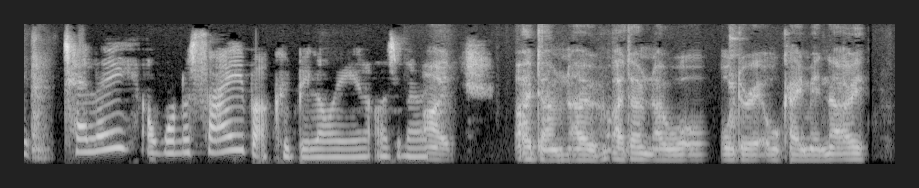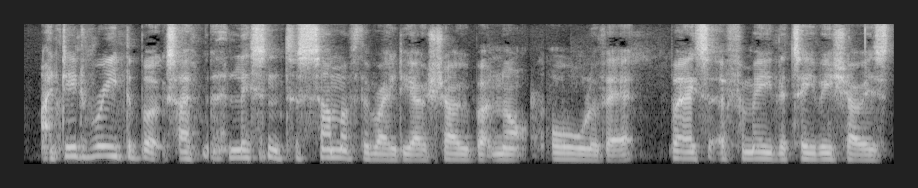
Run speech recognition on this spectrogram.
it was telly. I want to say, but I could be lying. I don't know. I I don't know. I don't know what order it all came in. I I did read the books. I've listened to some of the radio show, but not all of it. But it's, for me, the TV show is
